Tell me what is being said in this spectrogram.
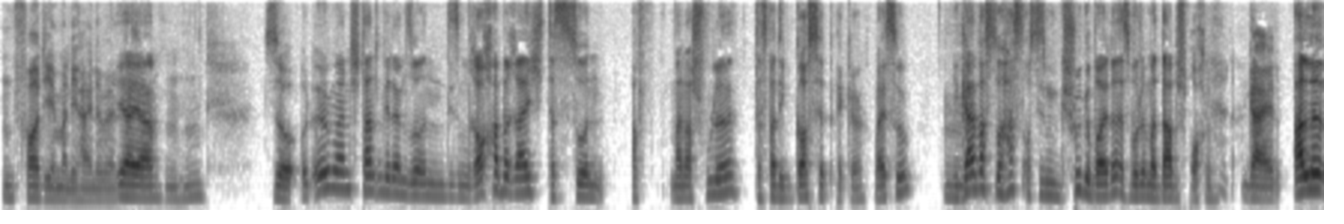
Und vor dir immer die heile Welt. Ja, ja. Mhm. So, und irgendwann standen wir dann so in diesem Raucherbereich. Das ist so in, auf meiner Schule, das war die Gossip-Ecke, weißt du? Mhm. Egal, was du hast aus diesem Schulgebäude, es wurde immer da besprochen. Geil. Alle,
